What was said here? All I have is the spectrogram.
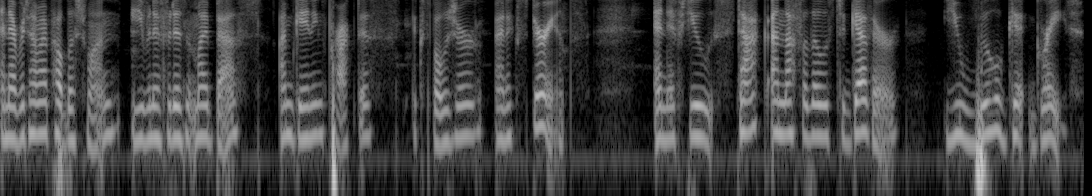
And every time I publish one, even if it isn't my best, I'm gaining practice, exposure, and experience. And if you stack enough of those together, you will get great.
